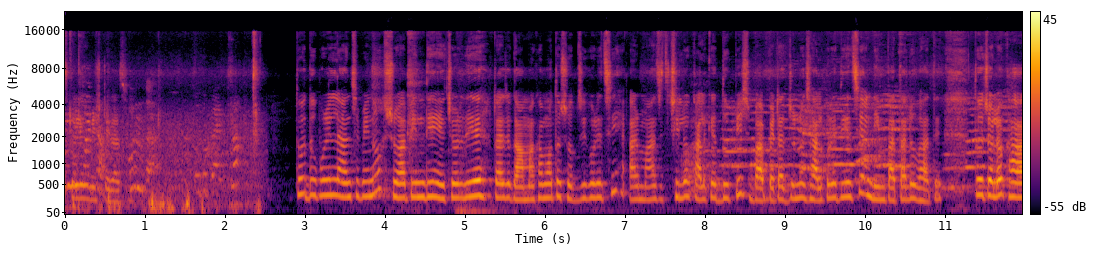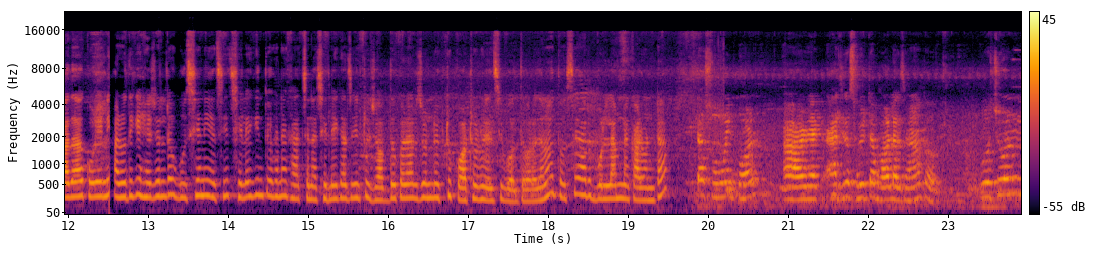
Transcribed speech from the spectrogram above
স্পেলিং মিস্টেক আছে। তো দুপুরের লাঞ্চ মেনু সোয়াবিন দিয়ে এঁচড় দিয়ে একটা গা মাখা মতো সবজি করেছি আর মাছ ছিল কালকে দু পিস বাপ বেটার জন্য ঝাল করে দিয়েছি আর নিম পাতালু ভাতে। তো চলো খাওয়া দাওয়া করে নিই আর ওদিকে হেজেলটাও গুছিয়ে নিয়েছি ছেলে কিন্তু এখানে খাচ্ছে না। ছেলের কাছে একটু জব্দ করার জন্য একটু কঠোর হয়েছি বলতে পারো জানো তো? সে আর বললাম না কারণটা। একটা সময় পর আর আজকে শরীরটা ভালো লাগছে না তো? প্রচণ্ড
